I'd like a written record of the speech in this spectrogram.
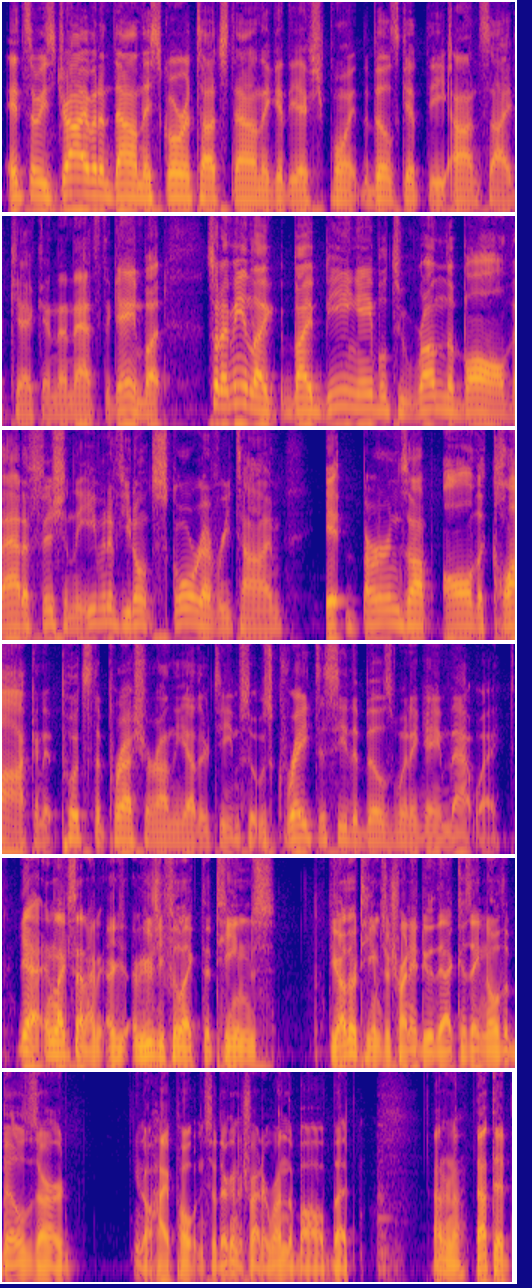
And so he's driving them down. They score a touchdown. They get the extra point. The Bills get the onside kick, and then that's the game. But that's what I mean. Like by being able to run the ball that efficiently, even if you don't score every time, it burns up all the clock and it puts the pressure on the other team. So it was great to see the Bills win a game that way. Yeah, and like I said, I, I usually feel like the teams, the other teams are trying to do that because they know the Bills are, you know, high potent, so they're going to try to run the ball. But I don't know. Not that,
